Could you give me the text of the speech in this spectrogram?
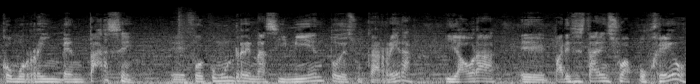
como reinventarse. Eh, fue como un renacimiento de su carrera y ahora eh, parece estar en su apogeo.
